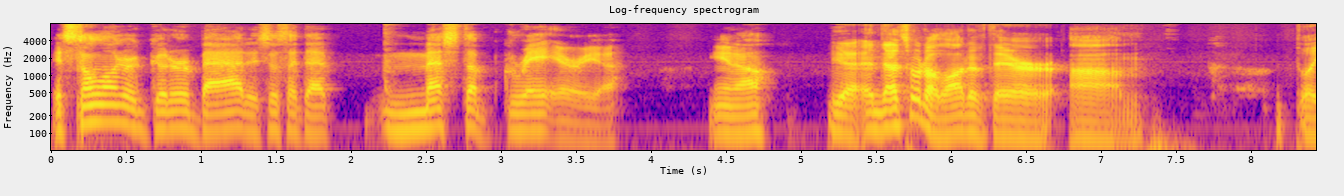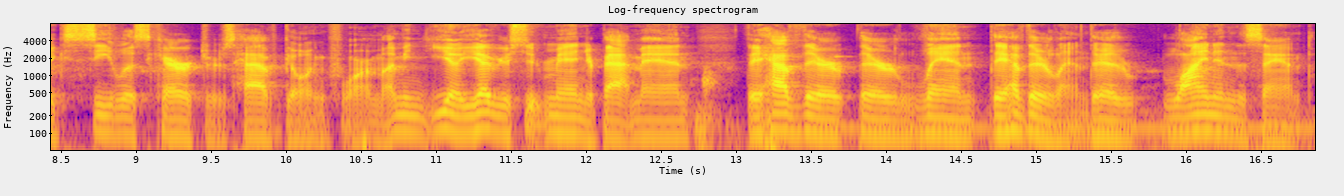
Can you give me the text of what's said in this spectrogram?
it's no longer good or bad. It's just like that messed up gray area, you know. Yeah, and that's what a lot of their um like C-list characters have going for them. I mean, you know, you have your Superman, your Batman. They have their their land. They have their land. Their line in the sand.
